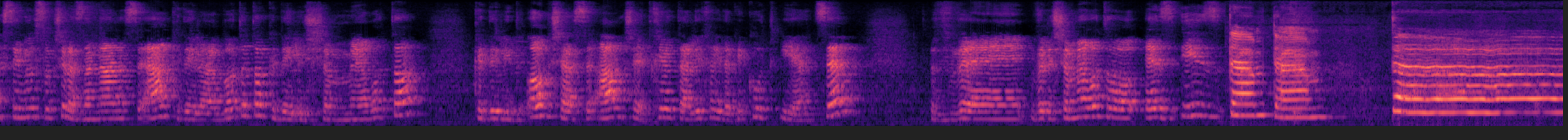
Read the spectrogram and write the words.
עשינו סוג של הזנה על השיער כדי לעבות אותו, כדי לשמר אותו, כדי לדאוג שהשיער שהתחיל את תהליך ההידקקות ייעצר, ו... ולשמר אותו as is. טם טם טם.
